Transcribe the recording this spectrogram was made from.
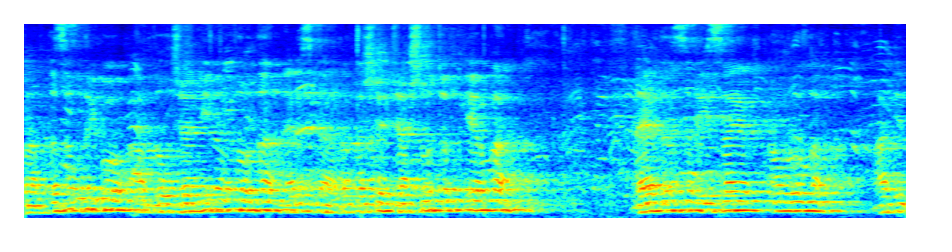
kalan Kızıl Tribo Abdülcemil Otor'dan dersi vatandaşı Caşlıklı Erlan. Derdansı İsayev Amrullah. Abdi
